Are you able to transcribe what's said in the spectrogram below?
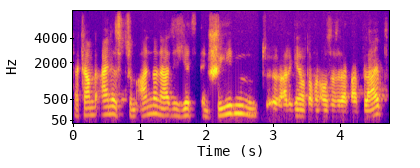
da kam eines zum anderen, er hat sich jetzt entschieden und äh, alle gehen auch davon aus, dass er dabei bleibt.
